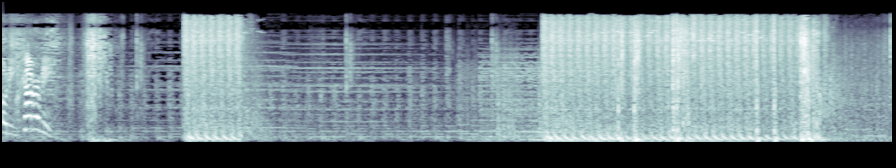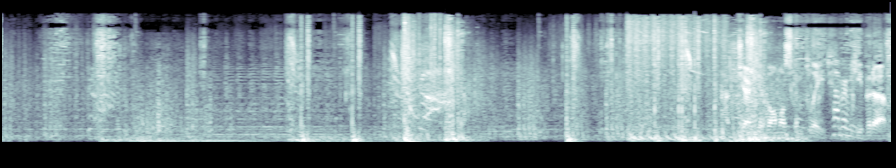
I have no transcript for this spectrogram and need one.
Reloading. Cover me. Objective almost complete. Cover me. Keep it up.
